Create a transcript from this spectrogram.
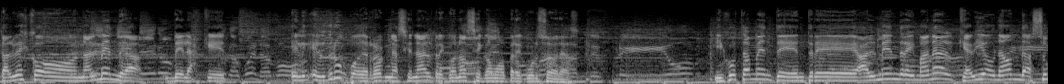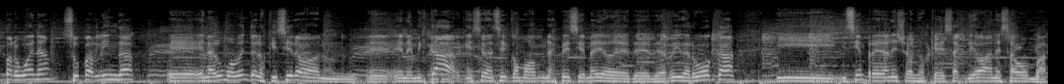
Tal vez con Almendra, de las que el, el grupo de rock nacional reconoce como precursoras. Y justamente entre Almendra y Manal, que había una onda súper buena, súper linda, eh, en algún momento los quisieron eh, enemistar, quisieron decir como una especie medio de, River Boca, y, y siempre eran ellos los que desactivaban esa bomba.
